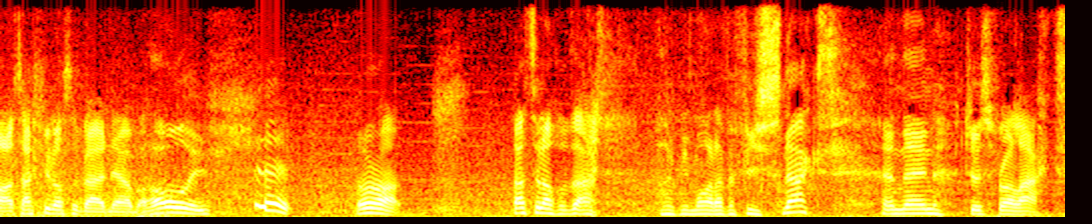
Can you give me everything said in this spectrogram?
Oh, it's actually not so bad now, but holy shit. All right, that's enough of that. I think we might have a few snacks and then just relax.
